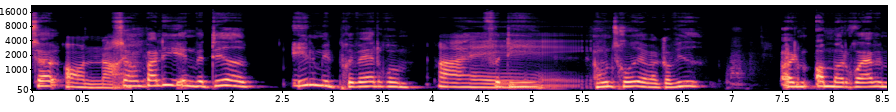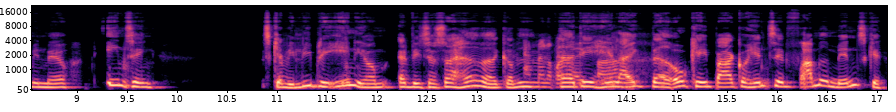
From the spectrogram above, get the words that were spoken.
Så, oh, nej. så hun bare lige invaderet hele mit privatrum, Ej. fordi- hun troede, jeg var gravid, og, og måtte røre ved min mave. En ting, skal vi lige blive enige om, at hvis jeg så havde været gravid, Ja, havde det bare. heller ikke været okay bare at gå hen til et fremmed menneske,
